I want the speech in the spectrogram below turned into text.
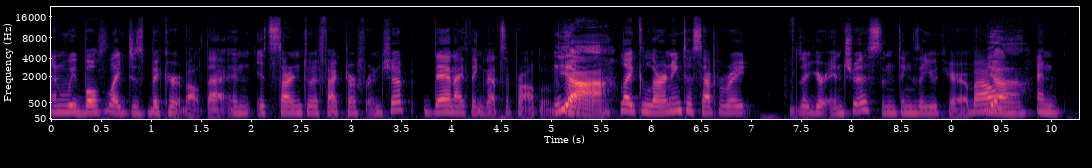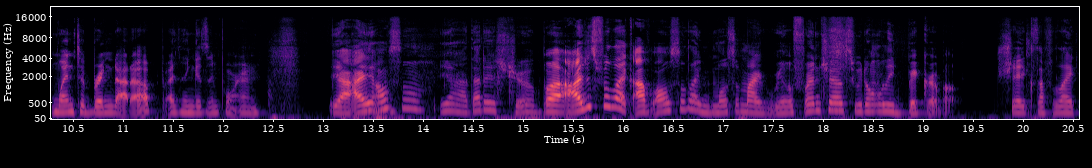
And we both like just bicker about that and it's starting to affect our friendship, then I think that's a problem. But, yeah like learning to separate the, your interests and things that you care about yeah and when to bring that up, I think is important. yeah I also yeah that is true but I just feel like I've also like most of my real friendships we don't really bicker about shit because I feel like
